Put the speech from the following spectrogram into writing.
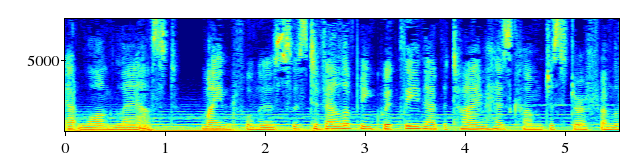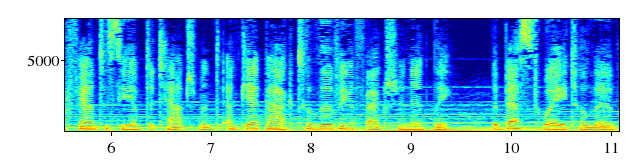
at long last, Mindfulness is developing quickly that the time has come to stir from the fantasy of detachment and get back to living affectionately. The best way to live.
